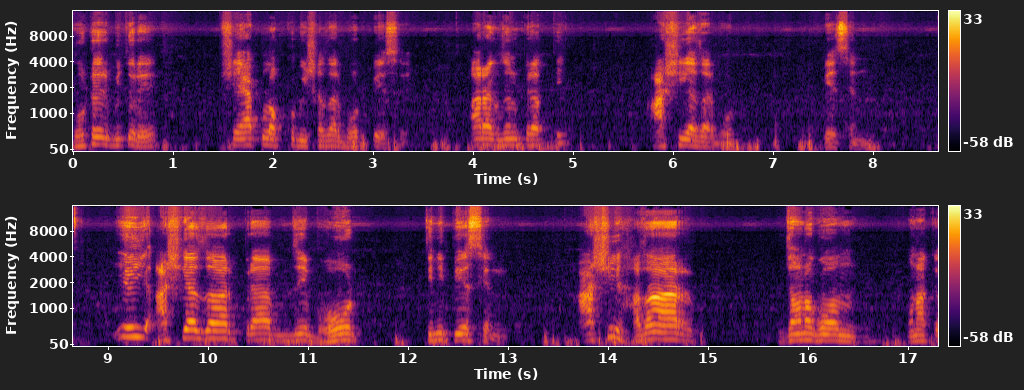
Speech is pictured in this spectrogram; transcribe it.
ভোটের ভিতরে সে এক লক্ষ বিশ হাজার ভোট পেয়েছে। আর একজন প্রার্থী আশি হাজার ভোট পেয়েছেন। এই আশি হাজার যে ভোট তিনি পেয়েছেন, আশি হাজার জনগণ ওনাকে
